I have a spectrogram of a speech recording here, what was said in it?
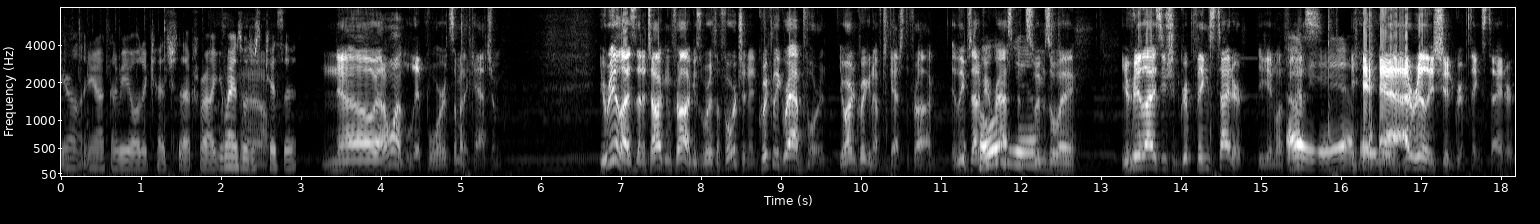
You're only, you're not gonna be able to catch that frog. You might as well just kiss it. No, I don't want lip warts. I'm gonna catch him. You realize that a talking frog is worth a fortune and quickly grab for it. You aren't quick enough to catch the frog. It leaps out of your grasp and swims away. You realize you should grip things tighter. You gain one Oh finesse. yeah, baby. Yeah, I really should grip things tighter.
